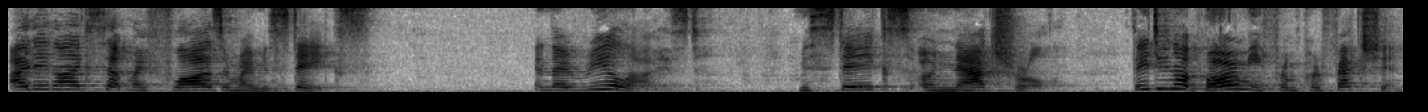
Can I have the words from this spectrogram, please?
I did not accept my flaws or my mistakes. And I realized mistakes are natural. They do not bar me from perfection.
